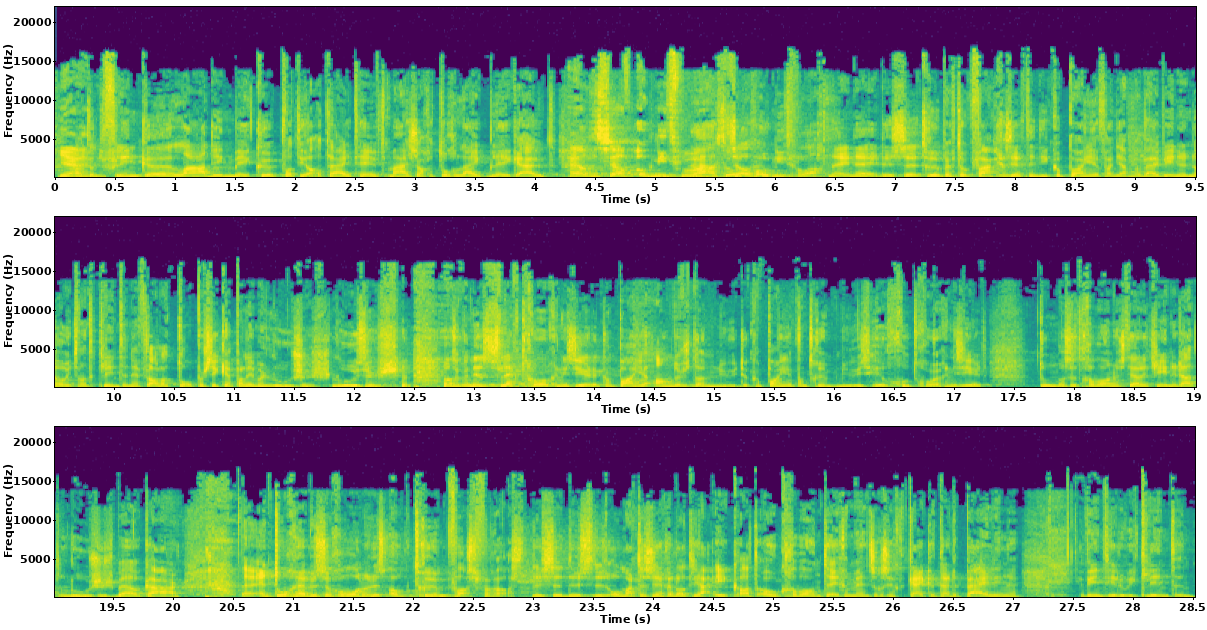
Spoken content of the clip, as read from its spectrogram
Hij had een flinke lading make-up, wat hij altijd heeft. Maar hij zag er toch lijkbleek uit. Hij had het zelf ook niet verwacht, Hij had het zelf ook niet verwacht, nee. nee. Dus uh, Trump heeft ook vaak gezegd in die campagne van... ja, maar wij winnen nooit, want Clinton heeft alle toppers. Ik heb alleen maar losers. Losers. dat was ook een heel slecht georganiseerde campagne. Anders dan nu. De campagne van Trump nu is heel goed georganiseerd. Toen was het gewoon een stelletje inderdaad losers bij elkaar. uh, en toch hebben ze gewonnen. Dus ook Trump was verrast. Dus, dus, dus om maar te zeggen dat... ja, ik had ook gewoon tegen mensen gezegd gezegd, kijkend naar de peilingen, wint Hillary Clinton.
